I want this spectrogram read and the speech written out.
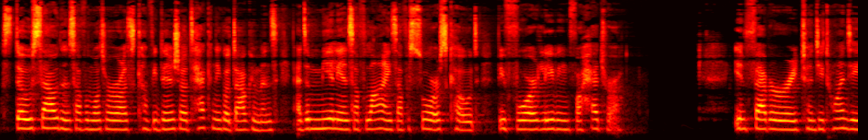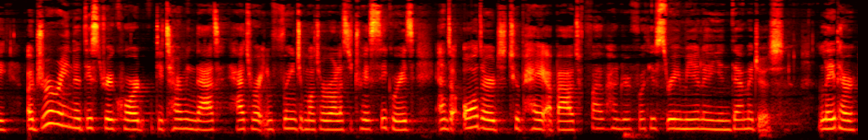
stole thousands of Motorola's confidential technical documents and millions of lines of source code before leaving for Hytera. In February 2020, a jury in the district court determined that Hytera infringed Motorola's trade secrets and ordered to pay about 543 million in damages. Later,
